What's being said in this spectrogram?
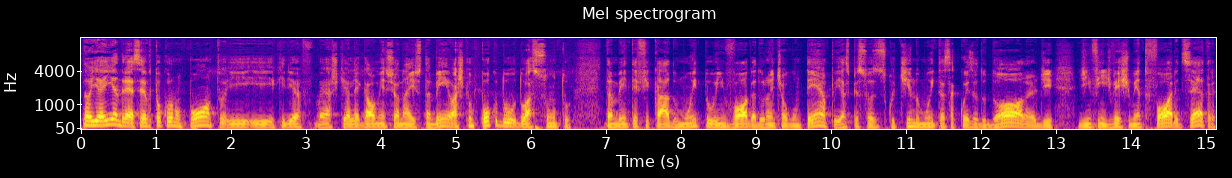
Não, e aí, André, você tocou num ponto e, e, queria, acho que é legal mencionar isso também. Eu acho que um pouco do, do assunto também ter ficado muito em voga durante algum tempo e as pessoas discutindo muito essa coisa do dólar, de, de enfim, de investimento fora, etc.,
